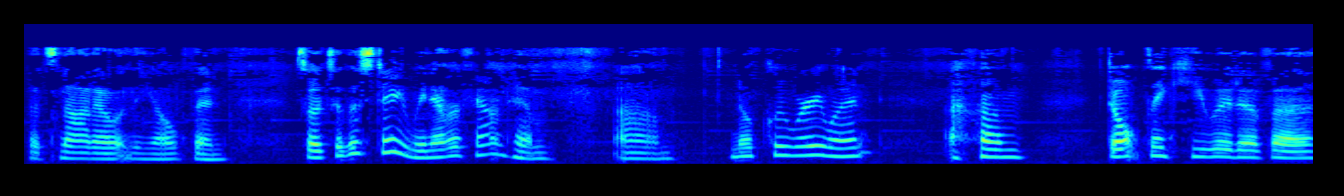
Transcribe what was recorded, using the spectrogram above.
that's not out in the open. So to this day, we never found him. Um, no clue where he went. Um, don't think he would have uh,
